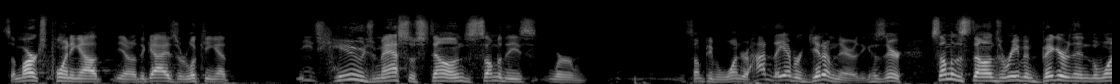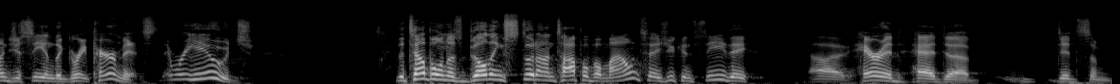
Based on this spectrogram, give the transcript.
So Mark's pointing out, you know, the guys are looking at these huge, massive stones. Some of these were, some people wonder, how did they ever get them there? Because they're, some of the stones were even bigger than the ones you see in the Great Pyramids. They were huge. The temple and its building stood on top of a mount. As you can see, they, uh, Herod had, uh, did some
